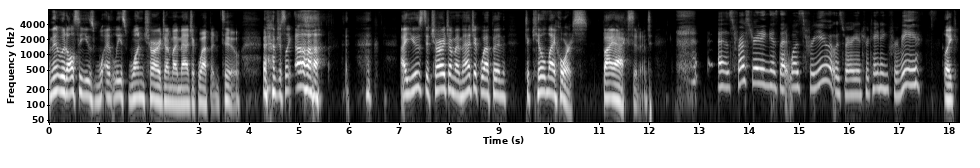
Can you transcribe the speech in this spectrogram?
And then it would also use w- at least one charge on my magic weapon too, and I'm just like, ah. I used a charge on my magic weapon to kill my horse by accident. As frustrating as that was for you, it was very entertaining for me. Like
